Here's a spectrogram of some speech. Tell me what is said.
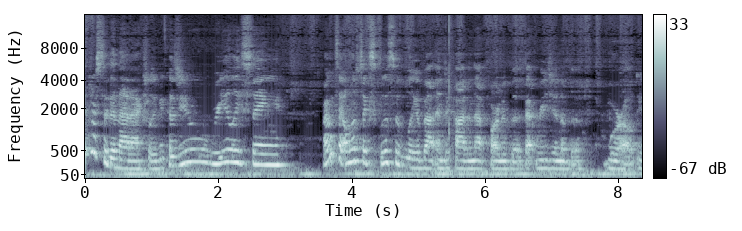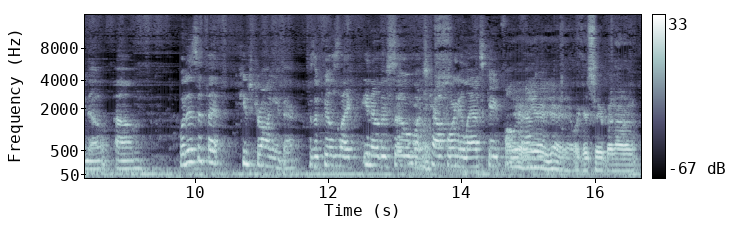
interested in that actually because you really sing. I would say almost exclusively about Endicott in that part of the that region of the world. You know, um, what is it that keeps drawing you there because it feels like you know there's so much California landscape all yeah, around. Yeah, yeah, yeah. Like I say, I've been on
